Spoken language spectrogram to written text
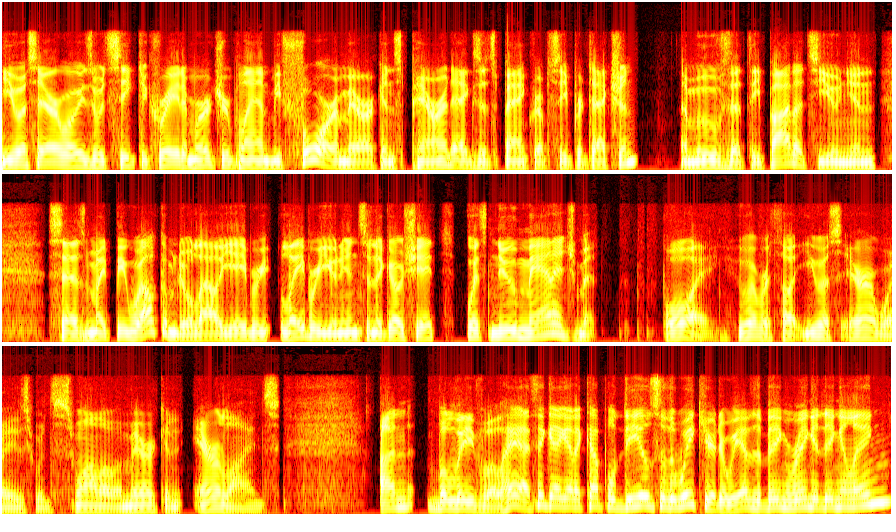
U.S. Airways would seek to create a merger plan before American's parent exits bankruptcy protection, a move that the pilots union says might be welcome to allow labor, unions to negotiate with new management. Boy, whoever thought U.S. Airways would swallow American Airlines? Unbelievable. Hey, I think I got a couple deals of the week here. Do we have the big ring a ding a ling?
